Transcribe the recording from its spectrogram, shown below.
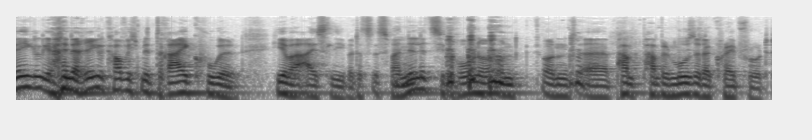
Regel, ja, in der Regel kaufe ich mir drei Kugeln hier bei Eisliebe. Das ist Vanille, Zitrone und, und äh, Pampelmuse oder Grapefruit.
